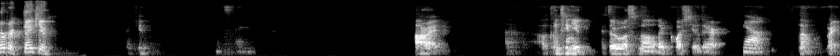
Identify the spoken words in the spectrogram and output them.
Perfect. Thank you. Thank you. All right. I'll continue there was no other question there. Yeah. No, great.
